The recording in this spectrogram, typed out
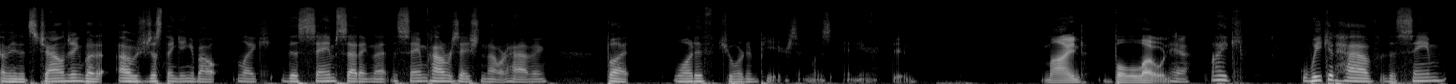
I mean, it's challenging, but I was just thinking about like this same setting, that the same conversation that we're having, but what if Jordan Peterson was in here? Dude, mind blown. yeah, like we could have the same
